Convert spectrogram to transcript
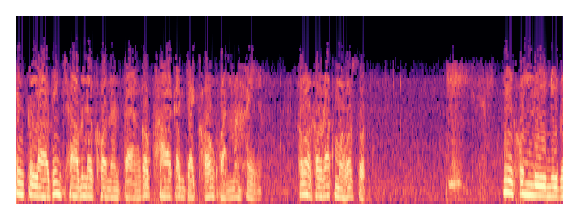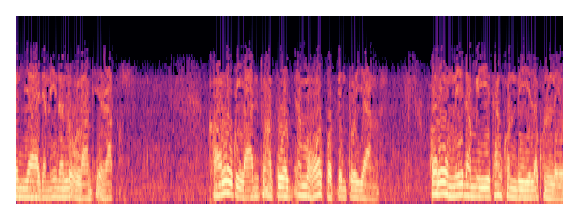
ท่านกล่าวถึงชาวบรรครต่างๆ ก็พากันจัดของขวัญมาให้ เพราะว่าเขารักมโหสถ นี่คนดีมีปัญญาอย่างนี้นะลูกหลานที่รัก ขอลูกหลานจงเอาตัวมโหสถเป็นตัวอย่าง เพราะเรื่องนี้นะมีทั้งคนดีและคนเลว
